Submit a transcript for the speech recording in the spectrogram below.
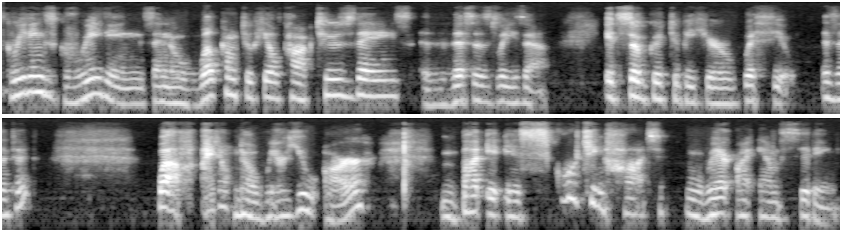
greetings, greetings, and welcome to Heal Talk Tuesdays. This is Lisa. It's so good to be here with you, isn't it? Well, I don't know where you are, but it is scorching hot where I am sitting.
